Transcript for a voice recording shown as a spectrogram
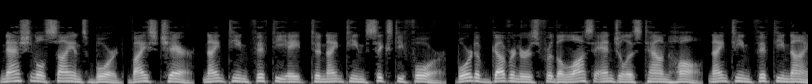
National Science Board Vice Chair, 1958 to 1964, Board of Governors for the Los Angeles Town Hall 1959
